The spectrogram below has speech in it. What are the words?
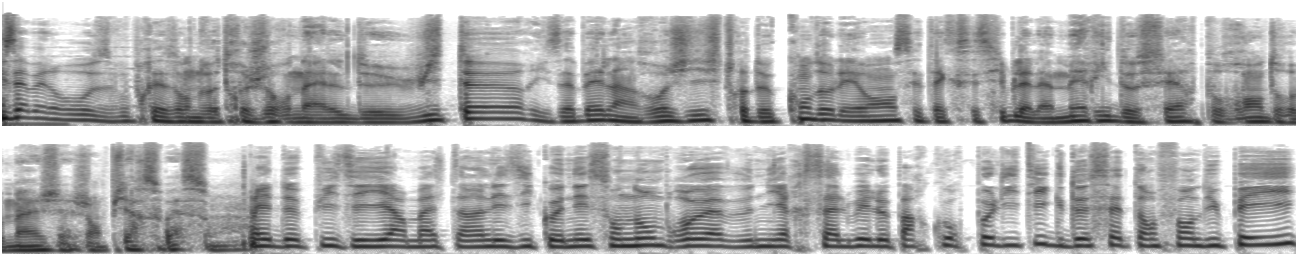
Isabelle Rose vous présente votre journal de 8 heures. Isabelle, un registre de condoléances est accessible à la mairie d'Auxerre pour rendre hommage à Jean-Pierre Soisson. Et depuis hier matin, les iconés sont nombreux à venir saluer le parcours politique de cet enfant du pays.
